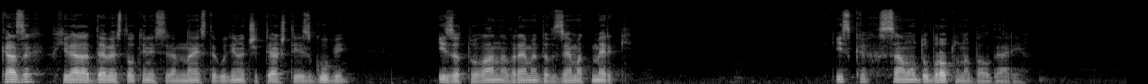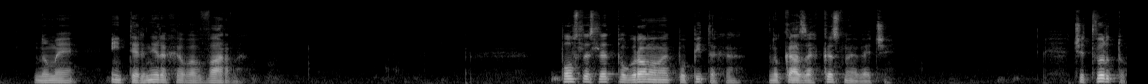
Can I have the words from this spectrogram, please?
казах в 1917 година, че тя ще изгуби и за това на време да вземат мерки. Исках само доброто на България. Но ме интернираха във Варна. После след погрома ме попитаха, но казах късно е вече. Четвърто.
